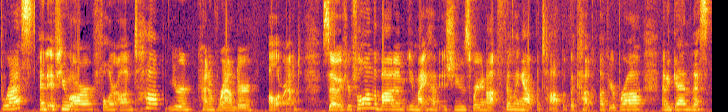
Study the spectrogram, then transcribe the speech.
breast. And if you are fuller on top, you're kind of rounder all around. So if you're full on the bottom, you might have issues where you're not filling out the top of the cup of your bra. And again, this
